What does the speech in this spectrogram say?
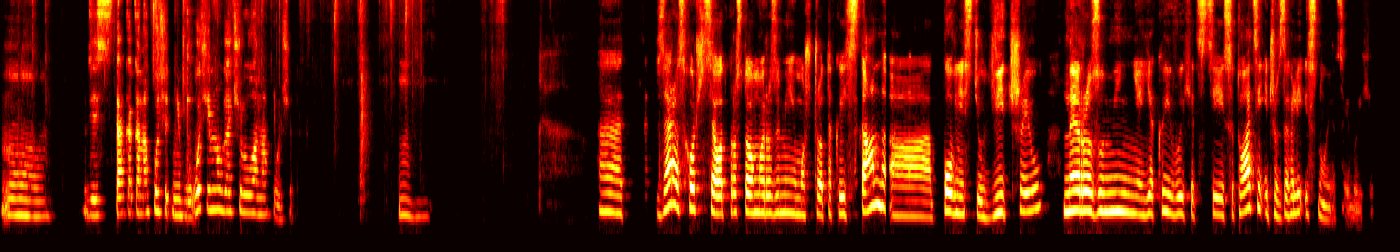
Ну, здесь, так как она хочет, не будет. Очень много чего она хочет. Мгм. Е, Зараз хочеться, от просто ми розуміємо, що такий стан а, повністю відчаю, нерозуміння, який вихід з цієї ситуації і чи взагалі існує цей вихід.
